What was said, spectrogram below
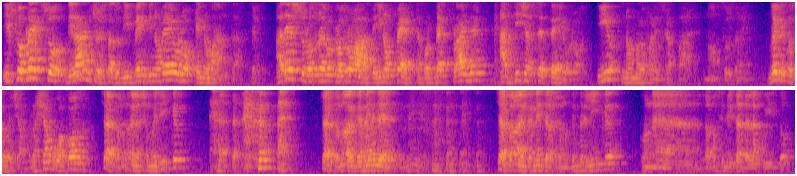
Il suo prezzo di lancio è stato di 29,90 euro. Sì. Adesso lo, tro- lo trovate in offerta col Black Friday a 17 euro. Io non me lo farei scappare. No, assolutamente. Noi che cosa facciamo? Lasciamo qualcosa? Certo, noi lasciamo i link. Aspetta. certo, noi ovviamente. certo, noi ovviamente lasciamo sempre il link con eh, la possibilità dell'acquisto.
